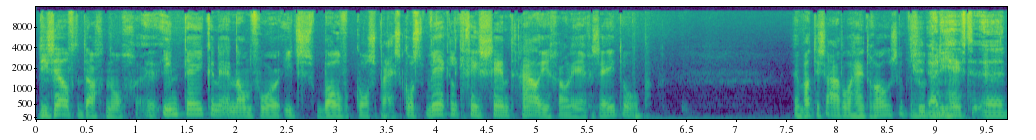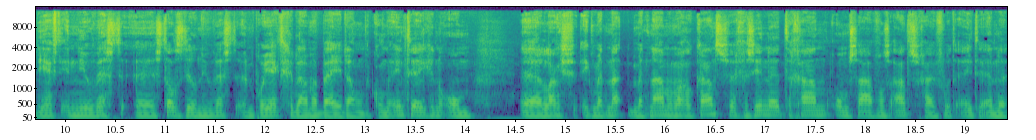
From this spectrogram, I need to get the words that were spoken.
diezelfde dag nog uh, intekenen... en dan voor iets boven kostprijs. Kost werkelijk geen cent, haal je gewoon ergens eten op. En wat is Adelheid Rozen? Ja, die heeft, uh, die heeft in Nieuw-West, stadsdeel Nieuw-West... een project gedaan waarbij je dan kon intekenen om... langs ik met, na, met name Marokkaanse gezinnen te gaan... om s'avonds aan te schuiven voor het eten. En de,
